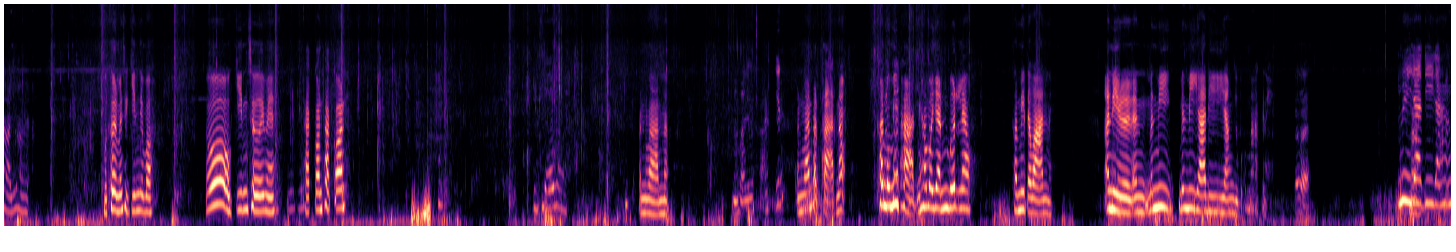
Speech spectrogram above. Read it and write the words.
ถอยอยู่ทางนี้เมื่อคืนมันสิกินอยู่บ่โอ้กินเฉยไหมพักก่อนพักก่อนกินเลยเลย มันหวานน่ะมันไปไม่ขายมันหวานผัดผาดๆเนาะคันบ่มีผาดนี่เขาบ่ยันเบิดแล้วคันมีแต่หวานนี่อันนี้เลยอันมันมีมันมียาดีอิหยังอยู่บ่มากนี่เจ้าเหรอมียาดีดัง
